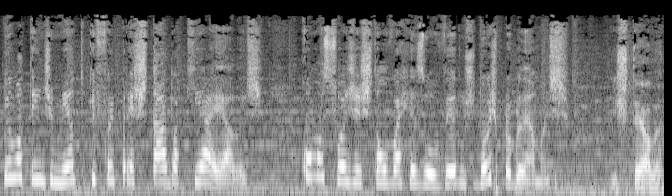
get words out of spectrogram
pelo atendimento que foi prestado aqui a elas. Como a sua gestão vai resolver os dois problemas? Estela,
